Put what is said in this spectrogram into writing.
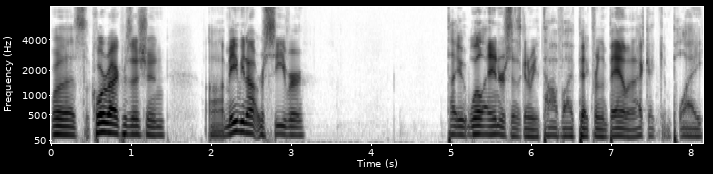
whether that's the quarterback position, uh, maybe not receiver. Tell you, Will Anderson's going to be a top five pick from the Bama. That guy can play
